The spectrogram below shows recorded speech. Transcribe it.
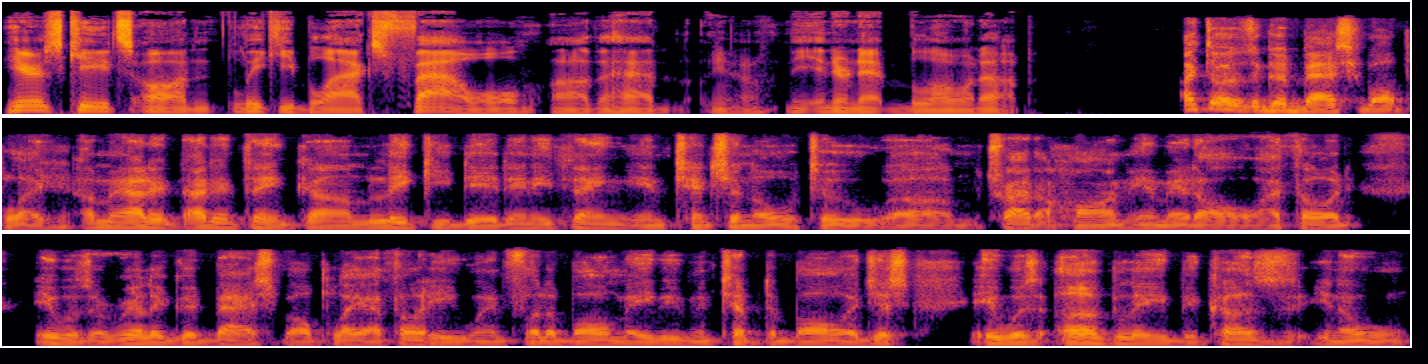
Here's Keatts on Leaky Black's foul uh, that had you know the internet blowing up. I thought it was a good basketball play. I mean, I didn't I didn't think um, Leaky did anything intentional to um, try to harm him at all. I thought it was a really good basketball play. I thought he went for the ball, maybe even tipped the ball. It just it was ugly because you know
